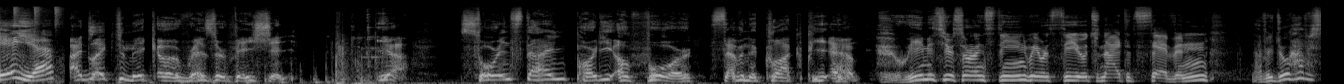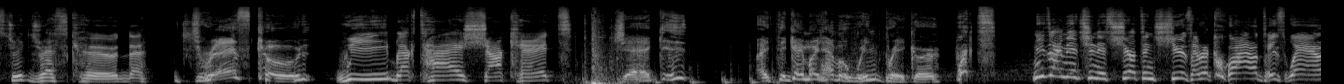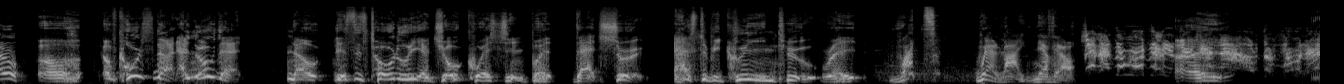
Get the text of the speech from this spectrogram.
Yeah, yeah. I'd like to make a reservation. Yeah. Sorenstein, party of four, 7 o'clock p.m. Oui, Monsieur Sorenstein, we will see you tonight at 7. Now, we do have a strict dress code. Dress code? Oui, black tie, jacket. Jacket? I think I might have a windbreaker. What? Need I mention his shirt and shoes are required as well? Uh, of course not. I know that. Now, this is totally a joke question, but that shirt has to be clean too, right? What? Well, I never. I...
